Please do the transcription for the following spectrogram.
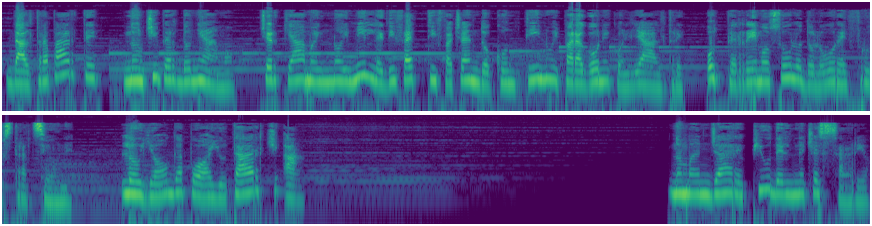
d'altra parte, non ci perdoniamo, cerchiamo in noi mille difetti facendo continui paragoni con gli altri, otterremo solo dolore e frustrazione. Lo yoga può aiutarci a non mangiare più del necessario.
